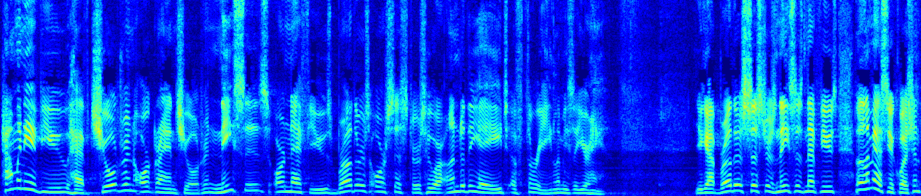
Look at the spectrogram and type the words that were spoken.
How many of you have children or grandchildren, nieces or nephews, brothers or sisters who are under the age of three? Let me see your hand. You got brothers, sisters, nieces, nephews. Let me ask you a question.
